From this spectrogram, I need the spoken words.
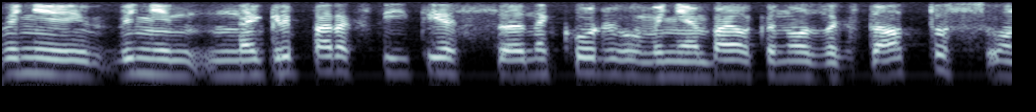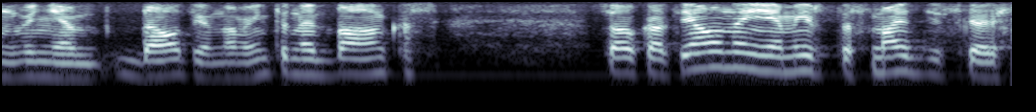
viņi, viņi negrib parakstīties uh, nekur, un viņiem bail, ka nozags datus, un viņiem daudziem nav internetbankas. Savukārt jaunajiem ir tas maģiskais,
